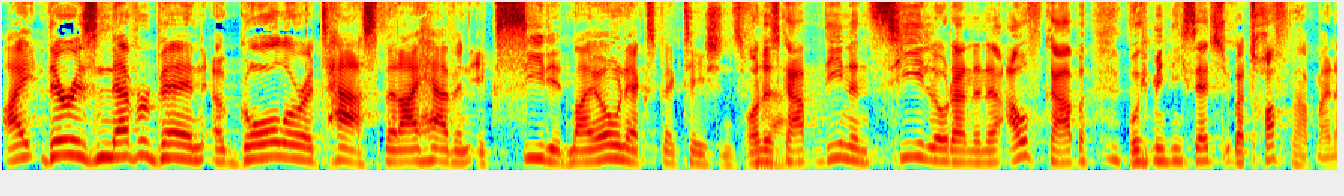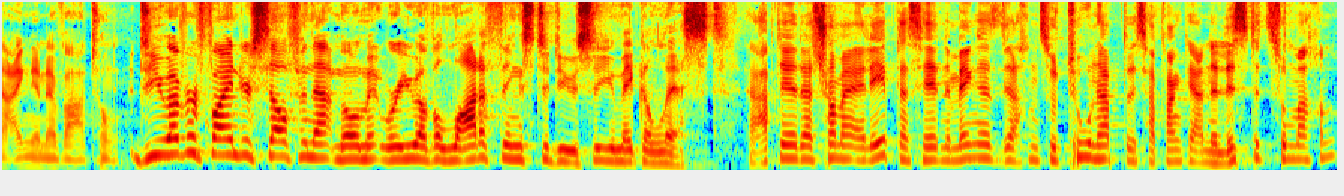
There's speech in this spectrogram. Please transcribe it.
I there has never been a goal or a task that I haven't exceeded my own expectations for. Und es gab nie ein Ziel oder eine Aufgabe, wo ich mich nicht selbst übertroffen habe, meine eigenen Erwartungen. Do you ever find yourself in that moment where you have a lot of things to do so you make a list? Habt ihr das schon mal erlebt, dass ihr eine Menge Sachen zu tun habt, deshalb fangt ihr an, eine Liste zu machen?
